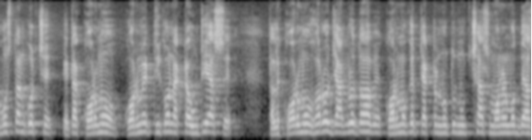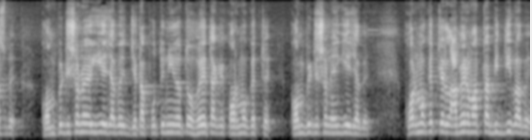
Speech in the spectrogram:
অবস্থান করছে, এটা কর্ম, কর্মের ত্রিকোণ একটা উঠে আসছে তাহলে কর্মঘরও জাগ্রত হবে। কর্মক্ষেত্রে একটা নতুন উচ্ছ্বাস মনের মধ্যে আসবে। কম্পিটিশনে এগিয়ে যাবে, যেটা প্রতিনিয়ত হয়ে থাকে কর্মক্ষেত্রে। কম্পিটিশনে এগিয়ে যাবে। কর্মক্ষেত্রে লাভের মাত্রা বৃদ্ধি পাবে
